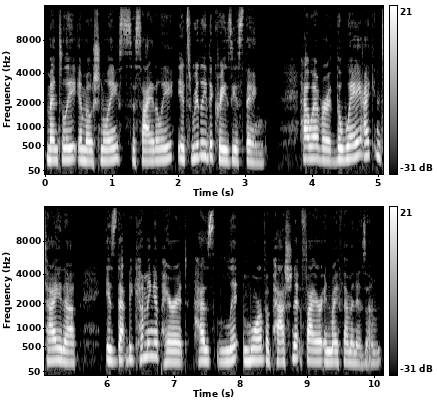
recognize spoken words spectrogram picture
mentally, emotionally, societally. It's really the craziest thing. However, the way I can tie it up is that becoming a parent has lit more of a passionate fire in my feminism.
